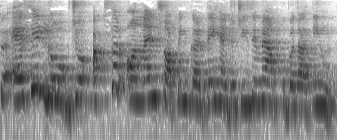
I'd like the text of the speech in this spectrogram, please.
तो ऐसे लोग जो अक्सर ऑनलाइन शॉपिंग करते हैं, जो चीज़ें मैं आपको बताती हूँ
